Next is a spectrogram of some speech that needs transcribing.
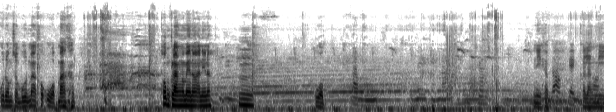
อุดมสมบูรณ์มากเขาอวบมากครับท่มคลังนะแม่เนาะอันนี้เนาะอืมอวบนี่ครับกำลังมี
